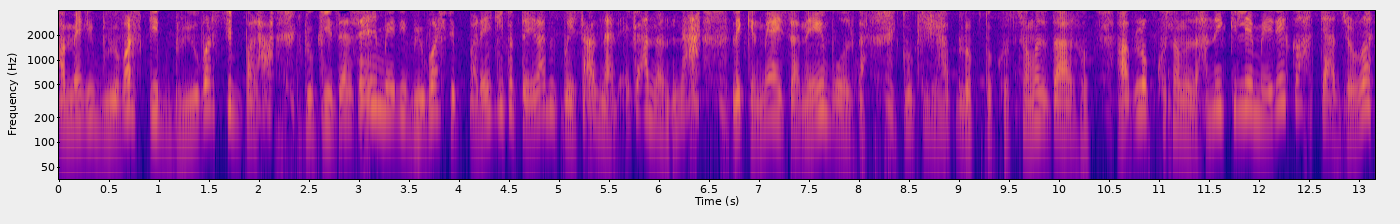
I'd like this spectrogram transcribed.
और मेरी व्यूवर्स की व्यूवरशिप बढ़ा, क्योंकि जैसे ही मेरी व्यूवरशिप पड़ेगी तो तेरा भी पैसा नरेगा नन्ना, लेकिन मैं ऐसा नहीं बोलता, क्योंकि आप लोग तो खुद समझदार हो। आप लोग को समझाने के लिए मेरे का क्या ज़रूरत?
